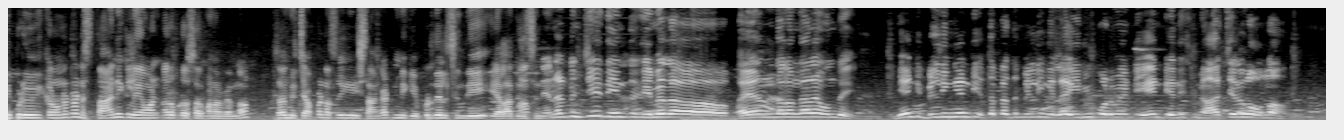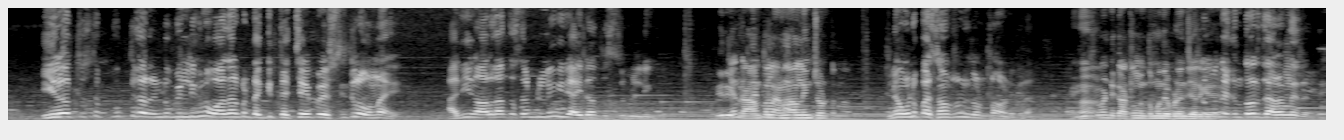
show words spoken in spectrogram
ఇప్పుడు ఇక్కడ ఉన్నటువంటి స్థానికులు ఏమంటున్నారు ఇప్పుడు ఒకసారి మనం విందాం సార్ మీరు చెప్పండి అసలు ఈ సంఘటన మీకు ఎప్పుడు తెలిసింది? ఎలా తెలిసింది? నిన్నటి నుంచి దీంతో దీని మీద భయాందోళనగానే ఉంది. ఏంటి బిల్డింగ్ ఏంటి? ఇంత పెద్ద బిల్డింగ్ ఇలా ఇరిగిపోవడం ఏంటి? ఏంటి అనేసి మేము ఆశ్చర్యంలో ఉన్నాం. ఈ రోజు చూస్తే పూర్తిగా రెండు బిల్డింగ్లు ఒకదానికి తగ్గి టచ్ అయిపోయే స్థితిలో ఉన్నాయి. అది నాలుగు అంతస్తుల బిల్డింగ్ ఇది ఐదు అంతస్తుల బిల్డింగ్. మీరు ప్రాంతంలో ఎన్నాళ్ళ నుంచి ఉంటున్నారు? మేము ఉండి పది సంవత్సరాల నుంచి ఉంటున్నాం ఇక్కడ. ఇటువంటి ఘటనలు ఇంతకుముందు ఎప్పుడైనా జరిగాయి? ఇంతవరకు జరగలేదండి.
